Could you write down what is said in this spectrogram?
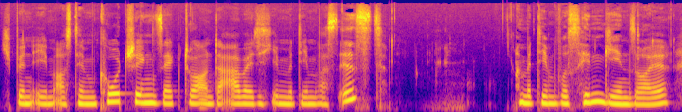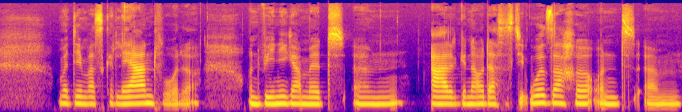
ich bin eben aus dem Coaching-Sektor und da arbeite ich eben mit dem, was ist, mit dem, wo es hingehen soll mit dem, was gelernt wurde. Und weniger mit, ähm, ah, genau das ist die Ursache und ähm,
